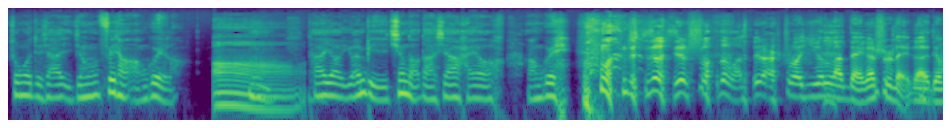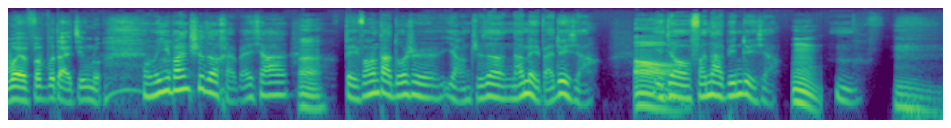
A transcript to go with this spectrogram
中国对虾已经非常昂贵了，哦，它要远比青岛大虾还要昂贵。我这这就说的我都有点说晕了，哪个是哪个，就我也分不太清楚。我们一般吃的海白虾，嗯，北方大多是养殖的南美白对虾，哦，也叫凡纳宾对虾。嗯嗯，嗯，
